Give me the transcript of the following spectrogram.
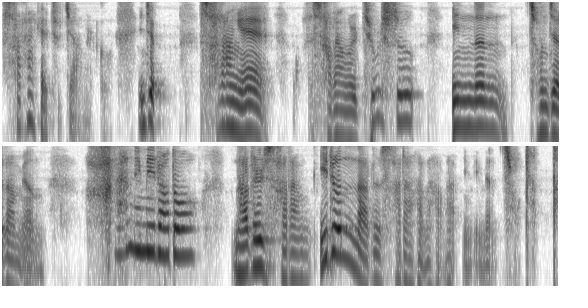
사랑해 주지 않을 거. 이제 사랑에 사랑을 줄 수 있는 존재라면 하나님이라도 나를 사랑 이런 나를 사랑하는 하나님이면 좋겠다.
